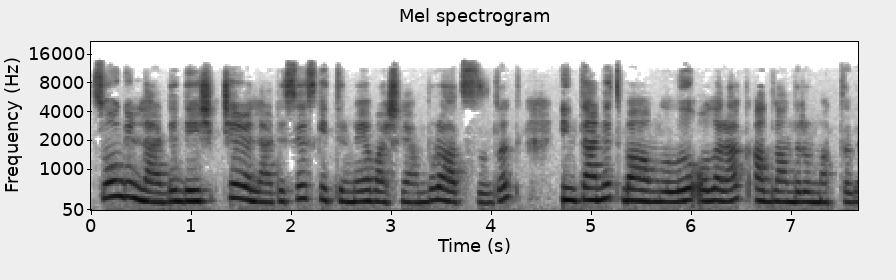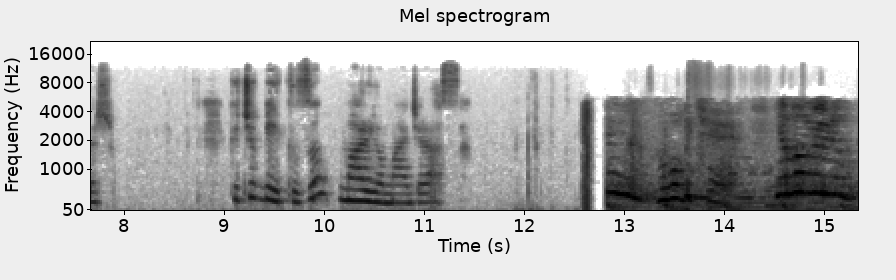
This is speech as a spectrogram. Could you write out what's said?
Son günlerde değişik çevrelerde ses getirmeye başlayan bu rahatsızlık internet bağımlılığı olarak adlandırılmaktadır. Küçük bir kızın Mario macerası. Ne oldu ki? Yapamıyorum.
